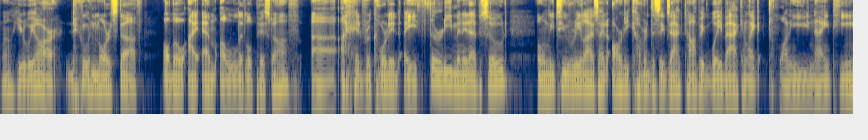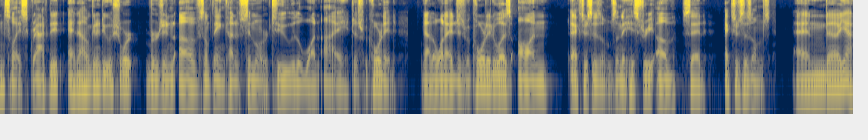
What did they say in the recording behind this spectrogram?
well, here we are doing more stuff. Although I am a little pissed off, uh, I had recorded a 30 minute episode only to realize I'd already covered this exact topic way back in like 2019, so I scrapped it, and now I'm going to do a short version of something kind of similar to the one I just recorded. Now, the one I just recorded was on exorcisms and the history of said exorcisms. And uh, yeah,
